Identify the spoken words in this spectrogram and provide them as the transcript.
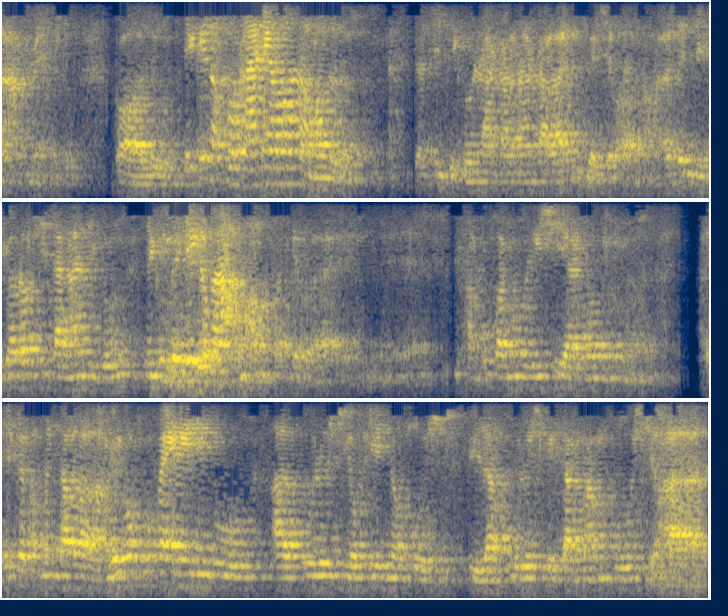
rame. Kalau, ini nak Quran yang mana Jadi digunakan-gunakan lagi besok. Jadi kalau kita nanti, ini beda yang ngomong. aku kan polisi ya itu kan mentala lagi kok pengen itu al-kulus yokin nopus bila kulus kita kampus ya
